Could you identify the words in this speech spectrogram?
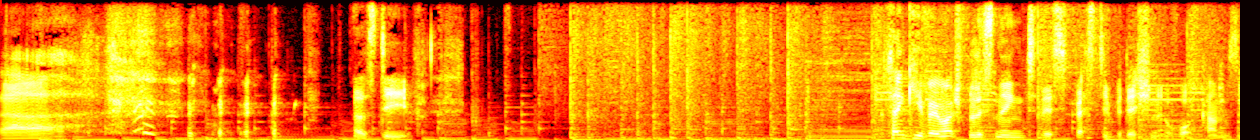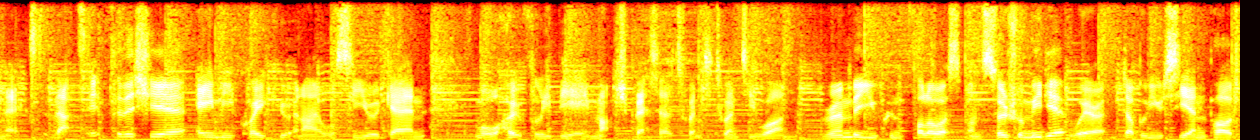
Ah. That's deep. Thank you very much for listening to this festive edition of What Comes Next. That's it for this year. Amy, Kwaku, and I will see you again will hopefully be a much better 2021. Remember, you can follow us on social media. We're at WCN Pod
